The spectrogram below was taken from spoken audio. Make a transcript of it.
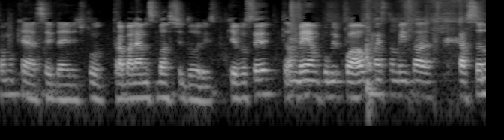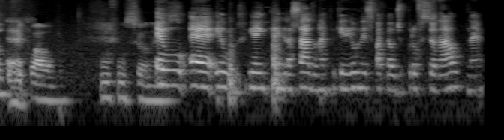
como que é essa ideia de, tipo, trabalhar nos bastidores? Porque você também é um público-alvo, mas também está caçando é. público-alvo. É. Como funciona eu, É, eu, e é, é engraçado, né? Porque eu, nesse papel de profissional, né?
